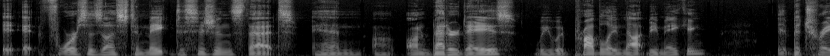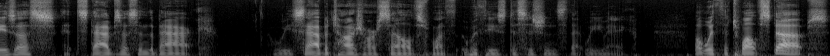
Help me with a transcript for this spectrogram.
it, it, forces us to make decisions that, and uh, on better days, we would probably not be making. It betrays us. It stabs us in the back. We sabotage ourselves with with these decisions that we make. But with the twelve steps,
